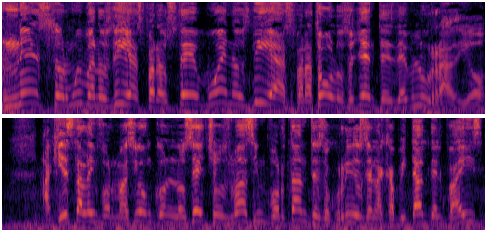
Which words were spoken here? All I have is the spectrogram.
Néstor, muy buenos días para usted, buenos días para todos los oyentes de Blue Radio. Aquí está la información con los hechos más importantes ocurridos en la capital del país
